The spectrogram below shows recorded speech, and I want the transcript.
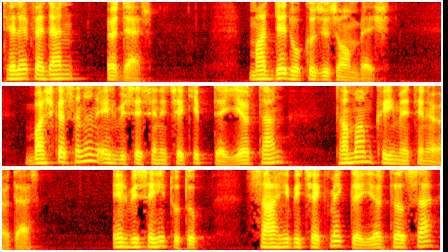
telef eden öder. Madde 915. Başkasının elbisesini çekip de yırtan tamam kıymetini öder. Elbiseyi tutup sahibi çekmekle yırtılsa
